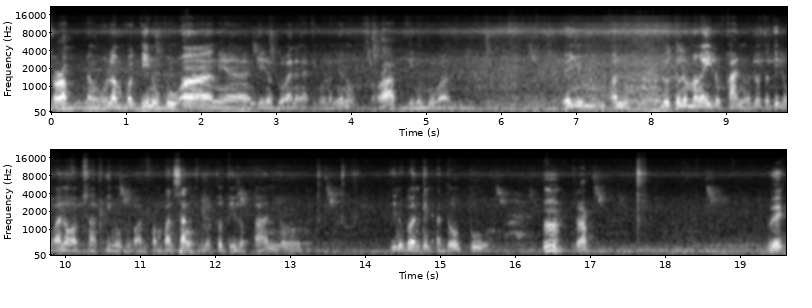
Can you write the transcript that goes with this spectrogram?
Sarap ng ulam ko. Dinuguan. Yan, dinuguan ang ating ulam. Yun oh. Sarap, dinuguan. Yan yung ano, luto ng mga Ilocano. Luto at Ilocano sa dinuguan. Pambansang luto at Ilocano. Dinuguan kin adobo. Mm, sarap. With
